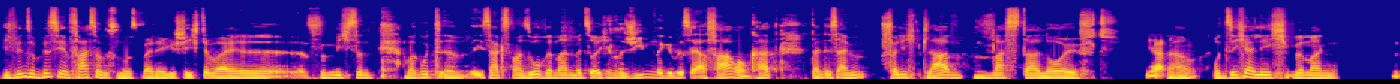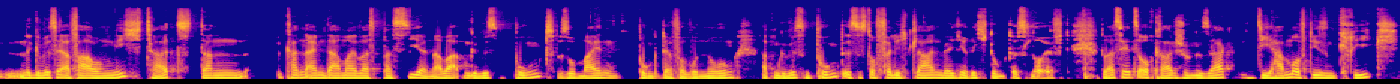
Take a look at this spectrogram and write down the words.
Ich bin so ein bisschen fassungslos bei der Geschichte, weil für mich sind, aber gut, äh, ich sag's mal so, wenn man mit solchen Regimen eine gewisse Erfahrung hat, dann ist einem völlig klar, was da läuft. Ja. ja. Und sicherlich, wenn man eine gewisse Erfahrung nicht hat, dann kann einem da mal was passieren. Aber ab einem gewissen Punkt, so mein Punkt der Verwunderung, ab einem gewissen Punkt ist es doch völlig klar, in welche Richtung das läuft. Du hast ja jetzt auch gerade schon gesagt, die haben auf diesen Krieg,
